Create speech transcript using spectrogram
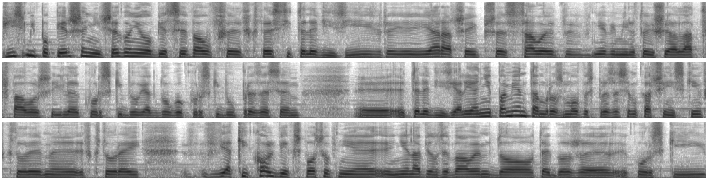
PiS mi po pierwsze niczego nie obiecywał w, w kwestii telewizji. Ja raczej przez całe, nie wiem ile to już lat trwało, ile Kurski był, jak długo Kurski był prezesem e, telewizji, ale ja nie pamiętam rozmowy z prezesem Kaczyńskim, w, którym, e, w której w jakikolwiek sposób nie, nie nawiązywałem do tego, że Kurski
